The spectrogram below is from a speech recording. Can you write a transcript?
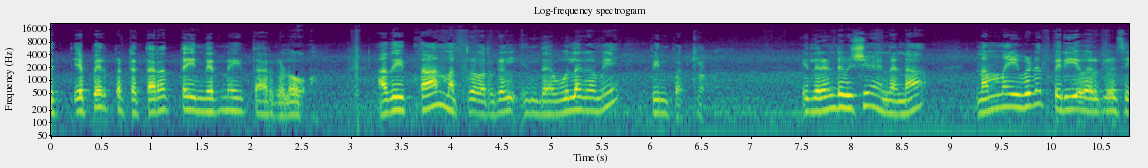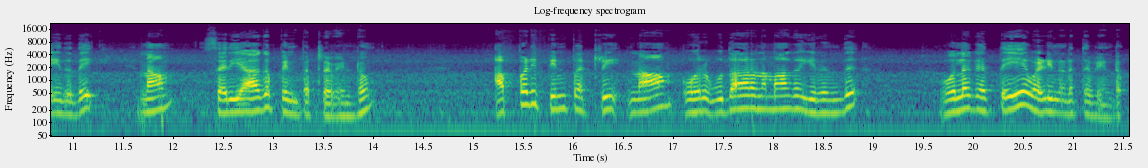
எத் எப்பேற்பட்ட தரத்தை நிர்ணயித்தார்களோ அதைத்தான் மற்றவர்கள் இந்த உலகமே பின்பற்றும். இது ரெண்டு விஷயம் என்னென்னா நம்மை விட பெரியவர்கள் செய்ததை நாம் சரியாக பின்பற்ற வேண்டும். அப்படி பின்பற்றி நாம் ஒரு உதாரணமாக இருந்து உலகத்தையே வழி நடத்த வேண்டும்.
